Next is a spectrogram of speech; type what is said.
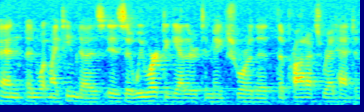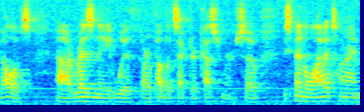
and, and what my team does is that we work together to make sure that the products Red Hat develops uh, resonate with our public sector customers. So we spend a lot of time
